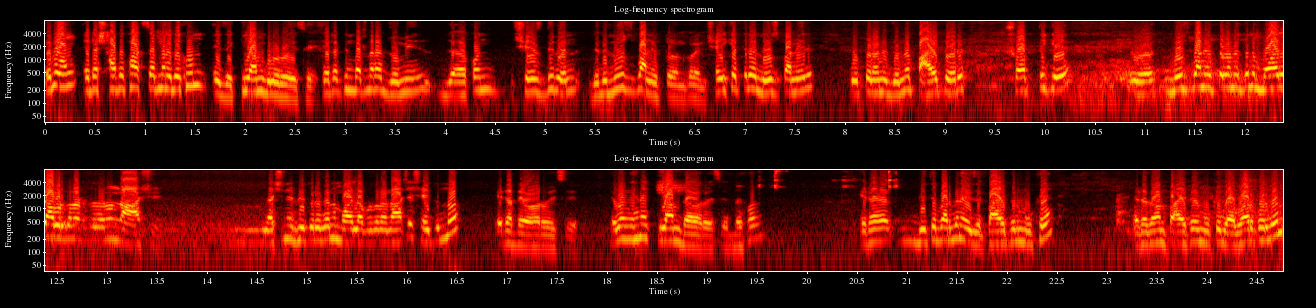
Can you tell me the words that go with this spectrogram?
এবং এটা সাথে থাকছে আপনারা দেখুন, এই যে কিলামগুলো রয়েছে, এটা কিন্তু আপনারা জমি, যখন সেচ দিবেন, যদি লুজ পানি উত্তোলন করেন, সেই ক্ষেত্রে লুজ পানির উত্তোলনের জন্য পাইপের সব থেকে লুজ পানি উত্তোলনের জন্য ময়লা আবর্জনাটা যেন না আসে, মেশিনের ভিতরে যেন ময়লা আবর্জনা না আসে, সেই জন্য এটা দেওয়া রয়েছে। এবং এখানে কিলাম দেওয়া রয়েছে, দেখুন, এটা দিতে পারবেন, এই যে পাইপের মুখে, এটা যখন পাইপের মুখে ব্যবহার করবেন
